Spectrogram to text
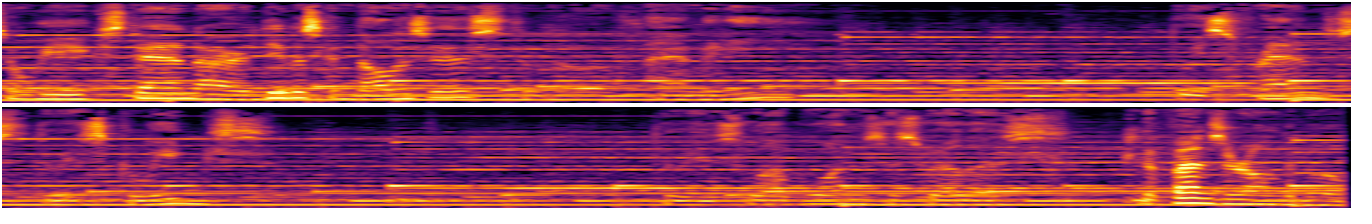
So we extend our deepest condolences to the family, to his friends, to his colleagues, to his loved ones, as well as the fans around the globe.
